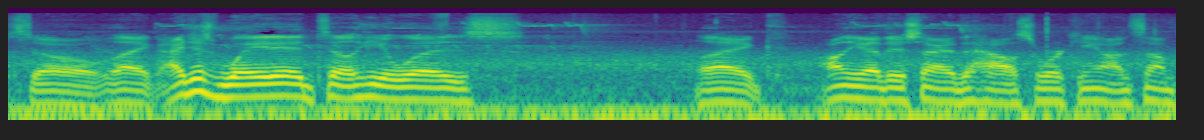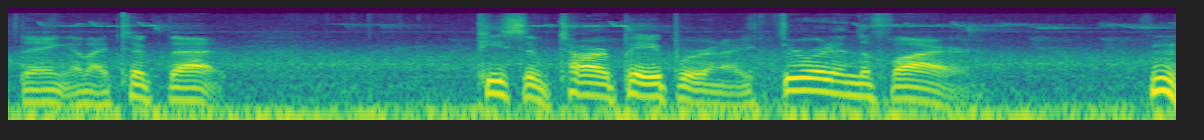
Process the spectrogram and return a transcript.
So, like, I just waited till he was like on the other side of the house working on something and I took that piece of tar paper and I threw it in the fire. Hmm.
